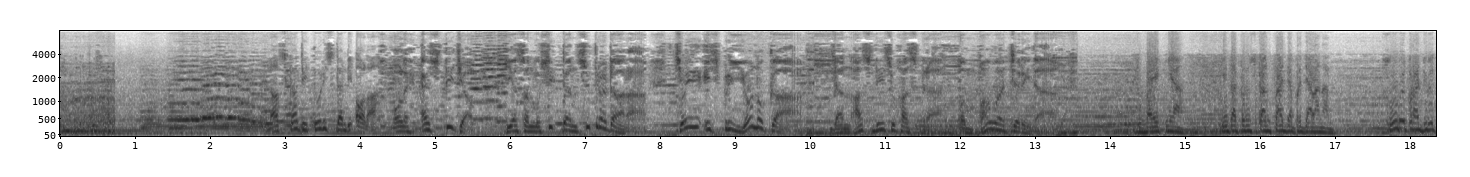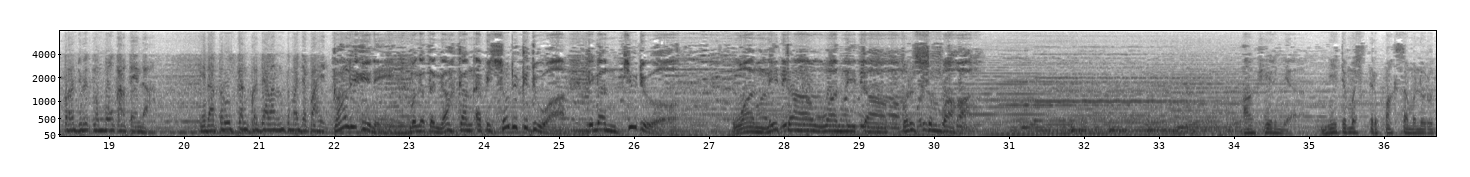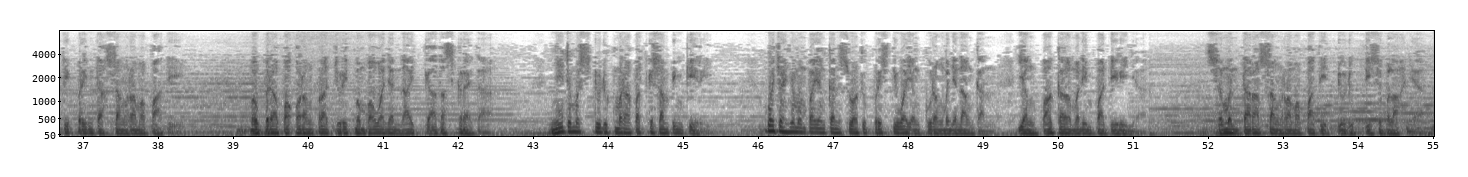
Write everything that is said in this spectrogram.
Naskah ditulis dan diolah oleh S. Tijab, hiasan musik dan sutradara C. Ispriyonoka dan Asdi Suhastra, pembawa cerita. Sebaiknya kita teruskan saja perjalanan. Suruh prajurit-prajurit membongkar tenda. Kita teruskan perjalanan ke Majapahit. Kali ini mengetengahkan episode kedua dengan judul Wanita-Wanita Persembahan. Akhirnya, Nyi Demes terpaksa menuruti perintah Sang Ramapati. Beberapa orang prajurit membawanya naik ke atas kereta. Nyi Demes duduk merapat ke samping kiri. Wajahnya membayangkan suatu peristiwa yang kurang menyenangkan yang bakal menimpa dirinya. Sementara Sang Ramapati duduk di sebelahnya.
